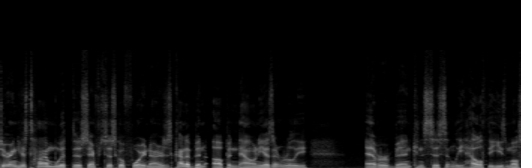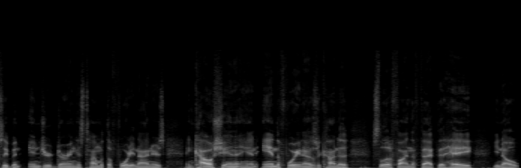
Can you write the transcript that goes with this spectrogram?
during his time with the San Francisco 49ers, has kind of been up and down. He hasn't really ever been consistently healthy. He's mostly been injured during his time with the 49ers, and Kyle Shanahan and the 49ers are kind of solidifying the fact that, hey, you know,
